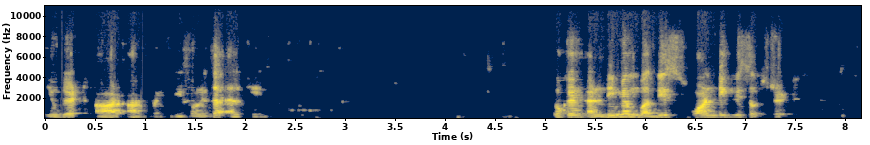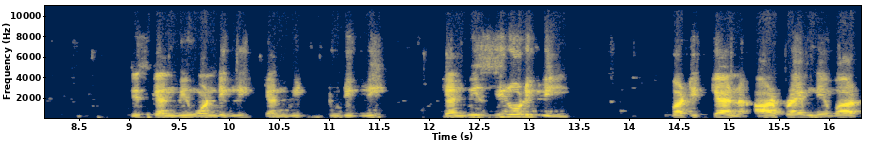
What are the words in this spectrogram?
You get R, R prime. This one is the alkane. Okay, and remember this one degree substrate. This can be one degree, can be two degree, can be zero degree, but it can R prime never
